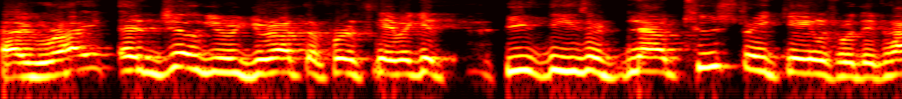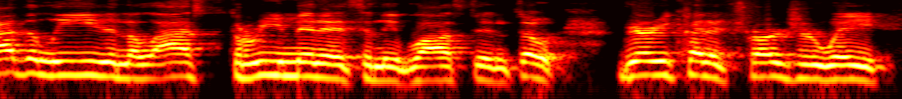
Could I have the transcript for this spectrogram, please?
Uh, right? And Jill, you're, you're at the first game again. These, these are now two straight games where they've had the lead in the last three minutes and they've lost it. And so, very kind of Charger way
